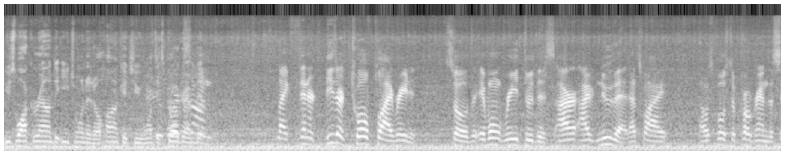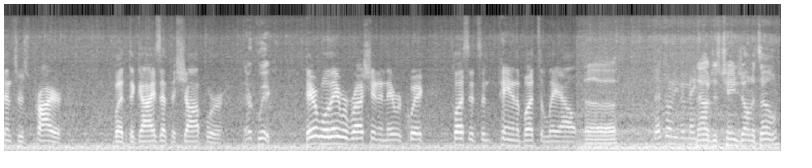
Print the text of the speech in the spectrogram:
you just walk around to each one. It'll honk at you once it's It works programmed. in. on, like thinner. These are 12 ply rated, so it won't read through this. I I knew that. That's why I was supposed to program the sensors prior, but the guys at the shop were They're quick. they were well they were rushing and they were quick. Plus it's a pain in the butt to lay out. Uh, That don't even make. now it just changed on its own.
